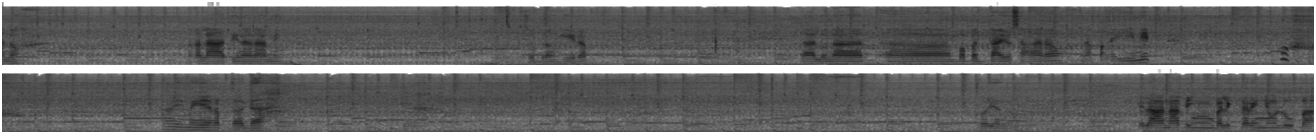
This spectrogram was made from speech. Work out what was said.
nga no. Nakalahati na namin. Sobrang hirap. Lalo na ah, babad tayo sa araw. Napakainit. Whew. Ay, mahirap talaga. So yan no. Kailangan nating baliktarin yung lupa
